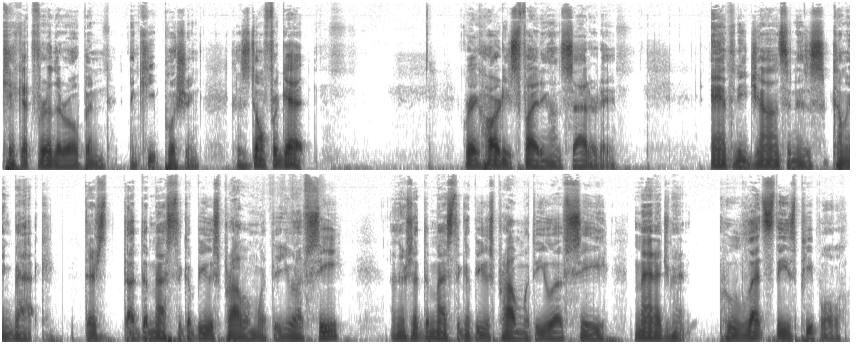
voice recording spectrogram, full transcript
Kick it further open and keep pushing. Because don't forget, Greg Hardy's fighting on Saturday. Anthony Johnson is coming back. There's a domestic abuse problem with the UFC, and there's a domestic abuse problem with the UFC management who lets these people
